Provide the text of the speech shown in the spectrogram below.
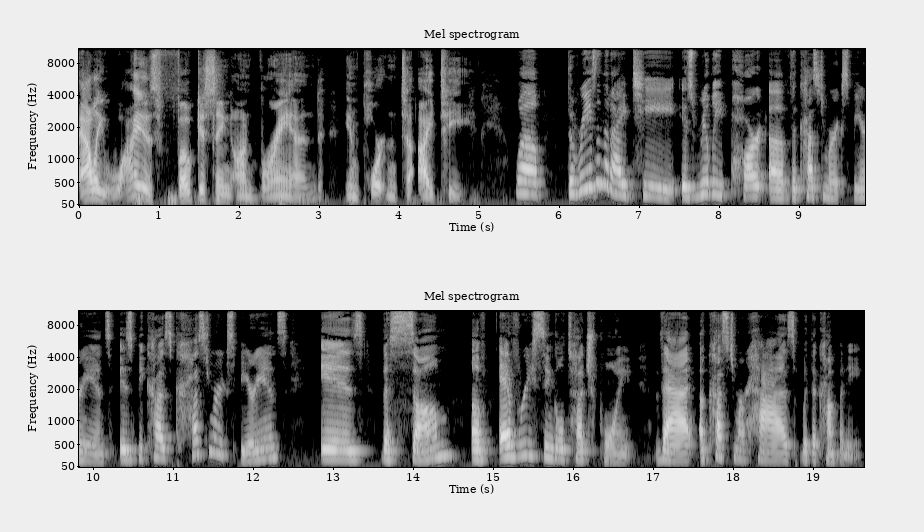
Ali, why is focusing on brand important to IT? Well, the reason that IT is really part of the customer experience is because customer experience is the sum of every single touch point that a customer has with a company.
